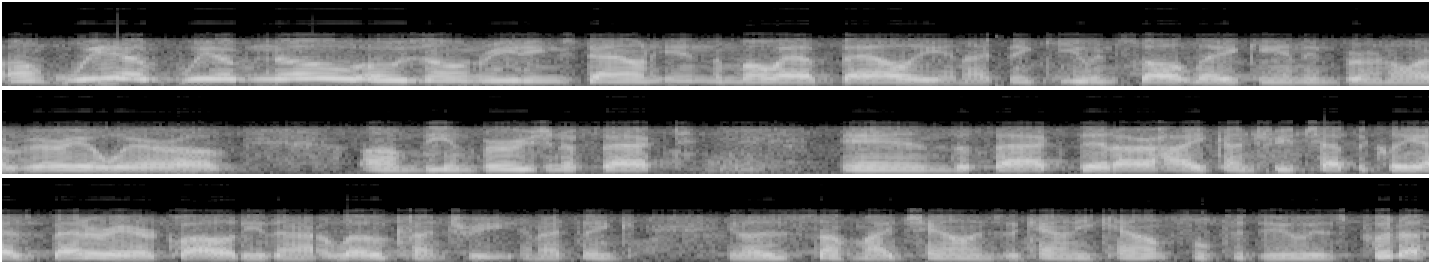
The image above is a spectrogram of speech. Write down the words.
Um, we have we have no ozone readings down in the Moab Valley, and I think you in Salt Lake and in Vernal are very aware of um, the inversion effect and the fact that our high country typically has better air quality than our low country. And I think you know this is something I challenge the county council to do is put a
